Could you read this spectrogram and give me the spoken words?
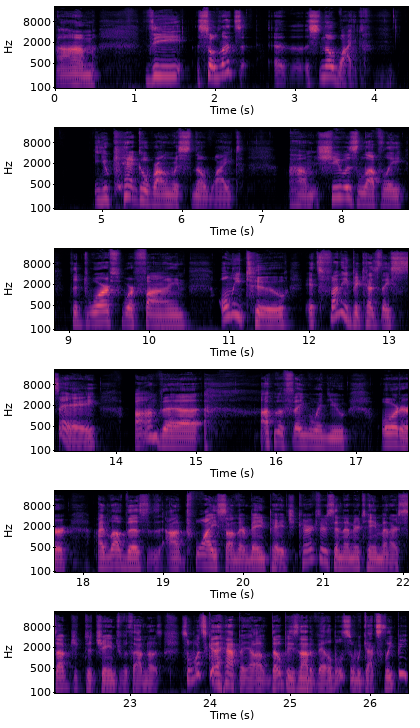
Um, the so let's uh, Snow White. You can't go wrong with Snow White. Um, she was lovely. The dwarfs were fine. Only two. It's funny because they say on the on the thing when you order. I love this uh, twice on their main page. Characters in entertainment are subject to change without notice. So what's going to happen? Oh, Dopey's not available, so we got Sleepy.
